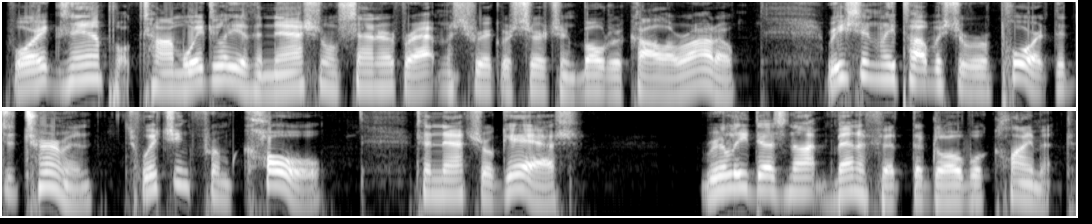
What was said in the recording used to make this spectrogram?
For example, Tom Wigley of the National Center for Atmospheric Research in Boulder, Colorado, recently published a report that determined switching from coal to natural gas really does not benefit the global climate.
